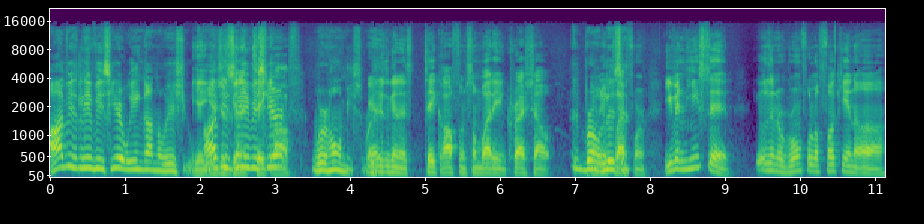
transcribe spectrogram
Obviously, if he's here, we ain't got no issue. Yeah, you're just Obviously, gonna if he's take here, off. we're homies, You're just gonna take off on somebody and crash out. Bro, on your listen. platform. Even he said he was in a room full of fucking uh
